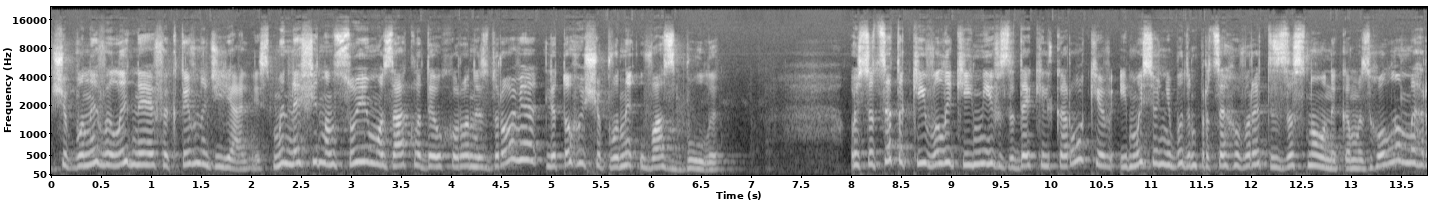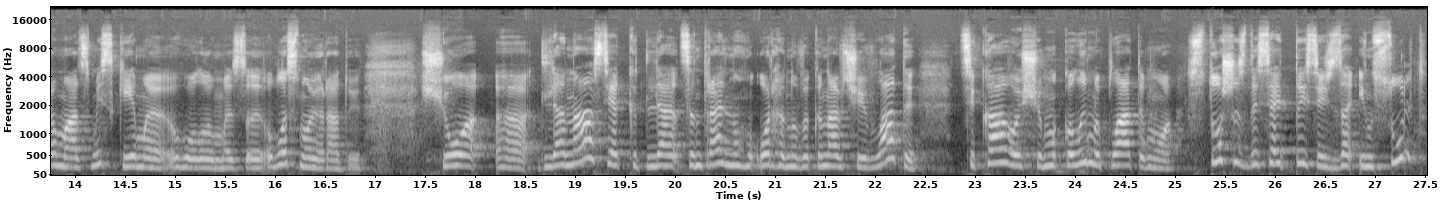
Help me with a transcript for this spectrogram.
Щоб вони вели неефективну діяльність. Ми не фінансуємо заклади охорони здоров'я для того, щоб вони у вас були. Ось оце такий великий міф за декілька років, і ми сьогодні будемо про це говорити з засновниками, з головами громад, з міськими головами, з обласною радою. Що е, для нас, як для центрального органу виконавчої влади, цікаво, що ми, коли ми платимо 160 тисяч за інсульт.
